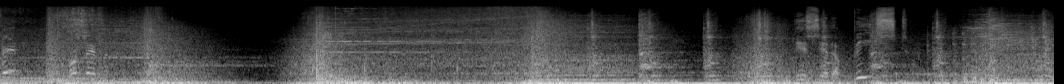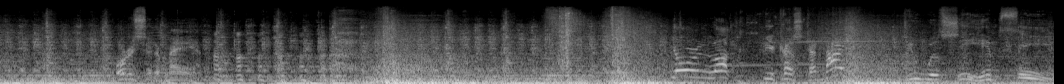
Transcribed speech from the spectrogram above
fit for living. Is it a beast? Or is it a man? because tonight you will see him feed.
